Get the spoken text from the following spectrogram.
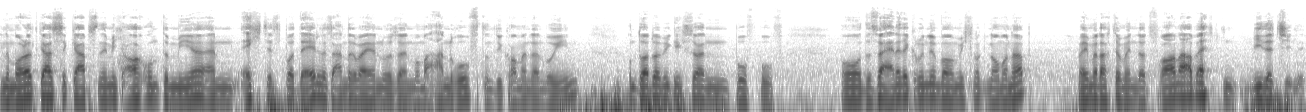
In der Mollertgasse gab es nämlich auch unter mir ein echtes Bordell. Das andere war ja nur so ein, wo man anruft und die kommen dann wohin. Und dort war wirklich so ein Puff-Puff. Und das war einer der Gründe, warum ich es mal genommen habe. Weil ich mir dachte, wenn dort Frauen arbeiten, wieder chillig.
